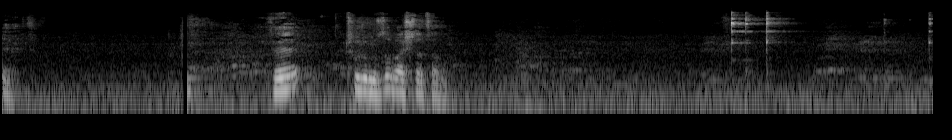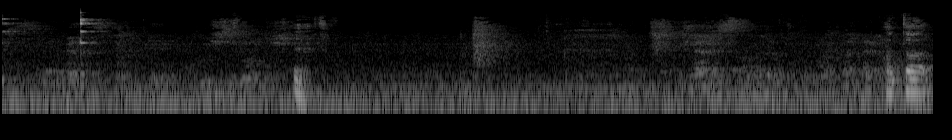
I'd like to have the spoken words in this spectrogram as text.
Evet. Ve turumuzu başlatalım. Evet. Hatta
